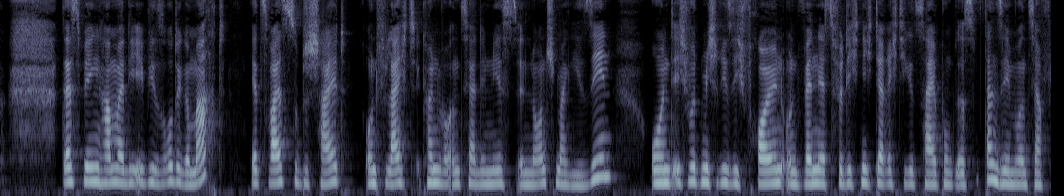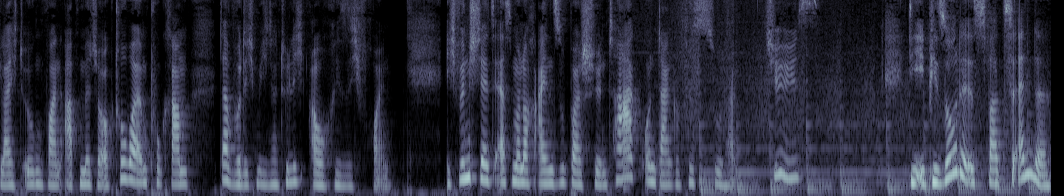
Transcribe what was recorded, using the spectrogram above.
Deswegen haben wir die Episode gemacht. Jetzt weißt du Bescheid und vielleicht können wir uns ja demnächst in Launch Magie sehen und ich würde mich riesig freuen und wenn jetzt für dich nicht der richtige Zeitpunkt ist, dann sehen wir uns ja vielleicht irgendwann ab Mitte Oktober im Programm. Da würde ich mich natürlich auch riesig freuen. Ich wünsche dir jetzt erstmal noch einen super schönen Tag und danke fürs Zuhören. Tschüss! Die Episode ist zwar zu Ende,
